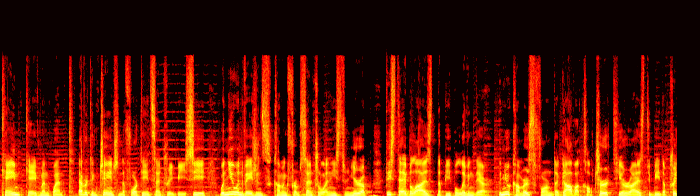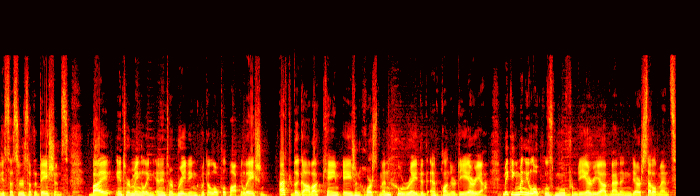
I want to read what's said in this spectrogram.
came, cavemen went. Everything changed in the 14th century BC when new invasions coming from Central and Eastern Europe destabilized the people living there. The newcomers formed the Gava culture, theorized to be the predecessors of the Dacians, by intermingling and interbreeding with the local population. After the Gava came Asian horsemen who raided and plundered the area, making many locals move from the area abandoning their settlements,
